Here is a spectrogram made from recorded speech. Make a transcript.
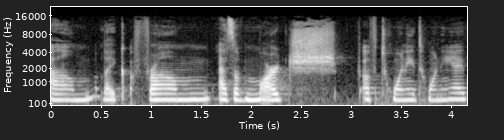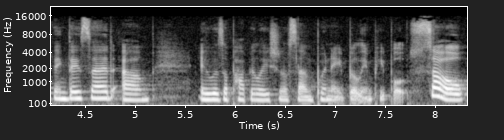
um, like from as of March of 2020, I think they said, um, it was a population of 7.8 billion people. So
